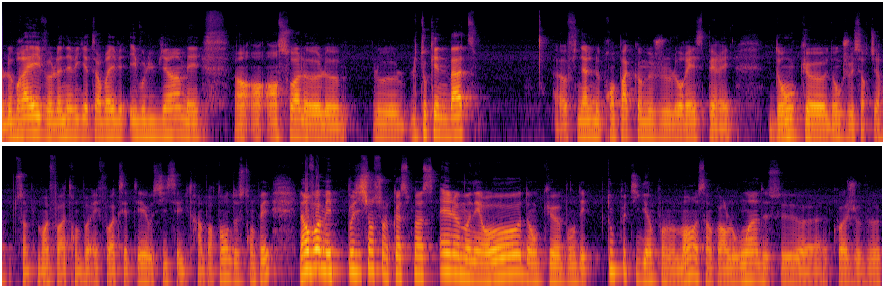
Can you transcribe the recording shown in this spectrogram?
le Brave, le navigateur Brave évolue bien, mais en, soi le token BAT, euh, au final, ne prend pas comme je l'aurais espéré. Donc, euh, donc, je vais sortir, tout simplement. Il faut, accepter aussi, c'est ultra important de se tromper. Là, on voit mes positions sur le Cosmos et le Monero. Donc, euh, bon, des tout petits gains pour le moment. C'est encore loin de ce quoi je veux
